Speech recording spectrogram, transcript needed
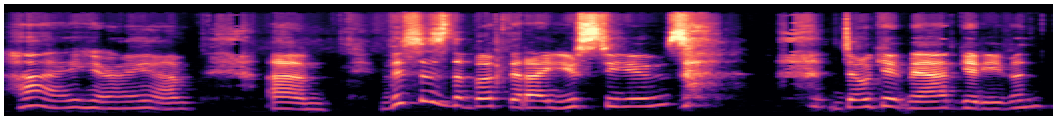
Hi, here I am. Um, this is the book that I used to use. Don't get mad, get even.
